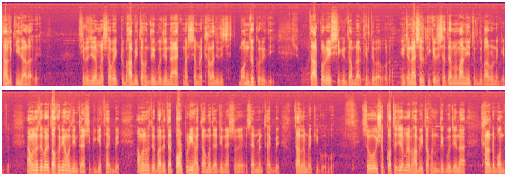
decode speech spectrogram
তাহলে কি দাঁড়াবে? সেটা যদি আমরা সবাই একটু ভাবি, তখন দেখব যে না, এক মাস আমরা খেলা যদি বন্ধ করে দিই, তারপর এসে কিন্তু আমরা আর খেলতে পারব না। ইন্টারন্যাশনাল ক্রিকেটের সাথে আমরা মানিয়ে চলতে পারব না কিন্তু। এমন হতে পারে তখনই আমাদের ইন্টারন্যাশনাল ক্রিকেট থাকবে। এমন হতে পারে তার পরপরই হয়তো আমাদের ইন্টারন্যাশনাল ন্যাশনাল অ্যাসাইনমেন্ট থাকবে। তাহলে আমরা কী করব? সো ওইসব কথা যদি আমরা ভাবি, তখন দেখব যে না, খেলাটা বন্ধ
